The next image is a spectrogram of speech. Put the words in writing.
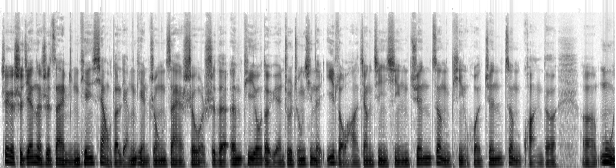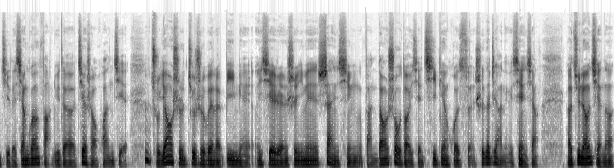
这个时间呢是在明天下午的两点钟，在首尔市的 NPO 的援助中心的一楼哈，将进行捐赠品或捐赠款的呃募集的相关法律的介绍环节。主要是就是为了避免一些人是因为善行反倒受到一些欺骗或损失的这样的一个现象。啊，据了解呢，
